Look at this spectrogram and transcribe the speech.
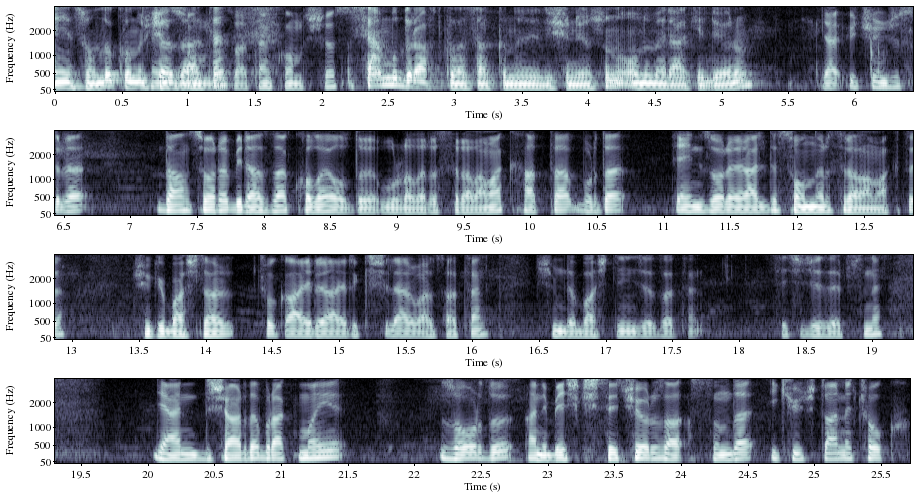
en sonunda konuşacağız en sonunda zaten. zaten konuşacağız. Sen bu draft class hakkında ne düşünüyorsun? Onu merak ediyorum. Ya üçüncü sıradan sonra biraz daha kolay oldu buraları sıralamak. Hatta burada en zor herhalde sonları sıralamaktı. Çünkü başlar çok ayrı ayrı kişiler var zaten. Şimdi başlayınca zaten seçeceğiz hepsini. Yani dışarıda bırakmayı zordu. Hani 5 kişi seçiyoruz aslında 2-3 tane çok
